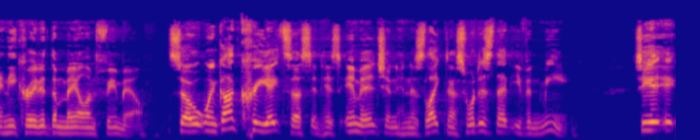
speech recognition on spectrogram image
and he created the male and female. So when God creates us in his image and in his likeness, what does that even mean? See, it,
